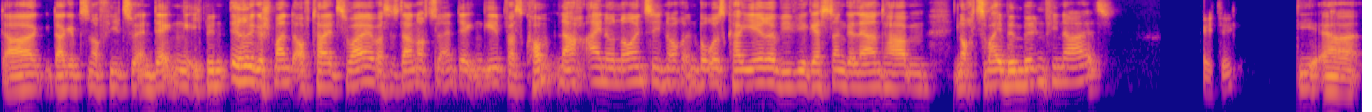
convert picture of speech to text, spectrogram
da, da gibt es noch viel zu entdecken. Ich bin irre gespannt auf Teil 2, was es da noch zu entdecken gibt. Was kommt nach 91 noch in Boris Karriere, wie wir gestern gelernt haben, noch zwei Wimbledon-Finals. Richtig. Die er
